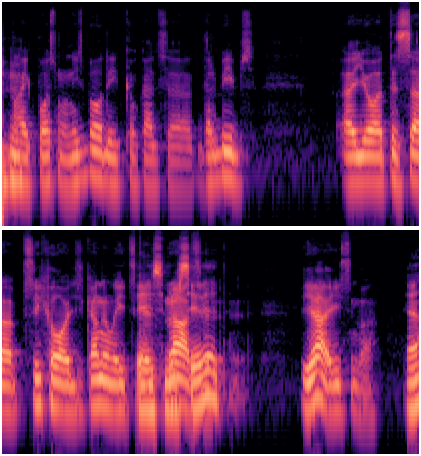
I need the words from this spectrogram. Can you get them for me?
Mhm. laika posmā un izbaudīt kaut kādas uh, darbības. Uh, jo tas uh, psiholoģiski analītiskais prāts ir. Jā, īstenībā. Ja?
